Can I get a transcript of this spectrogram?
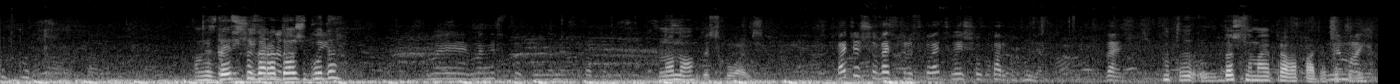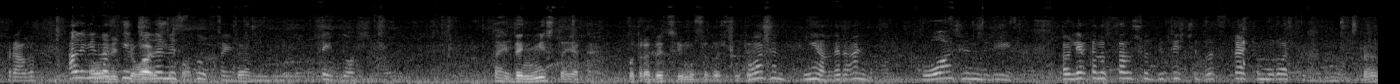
кут-кут. А Мені здається, що зараз дощ буде. Ми, ми не стукли, ми не стукли. Ну-ну. Десь сховаємося. Бачиш, що весь трускавець вийшов в парк гуляти. Весь. Ну, то дощ не має права падати. Немає права. Але він Але нас відчуваю, ніколи не що слухає. Так. Цей дощ. Та й день міста, як по традиції мусить дощ бути. Кожен, ні, але реально, кожен рік. Кавалерка написала, що у 2023 році не. Так.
